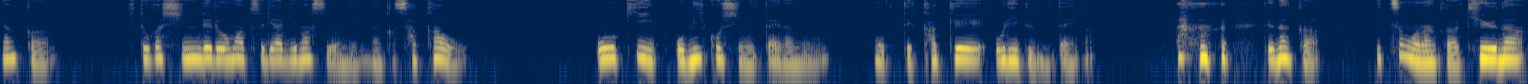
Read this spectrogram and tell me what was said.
なんか人が死んでるお祭りありますよね。なんか坂を大きいおみこしみたいなのを持って駆け降りるみたいな。で、なんか、いつもなんか急な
